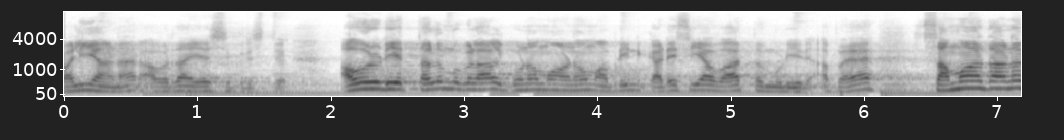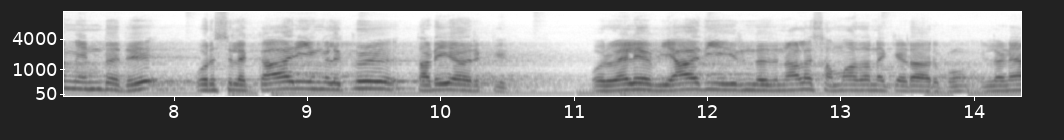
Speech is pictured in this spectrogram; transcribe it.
பலியானார் அவர் தான் இயேசு கிறிஸ்து. அவருடைய தழும்புகளால் குணமானோம் அப்படின்னு கடைசியாக வார்த்தை முடியுது. அப்போ சமாதானம் என்பது ஒரு சில காரியங்களுக்கு தடையாக இருக்குது ஒரு வேளைய வியாதி இருந்ததுனால சமாதானக்கேடாக இருக்கும். இல்லைன்னா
